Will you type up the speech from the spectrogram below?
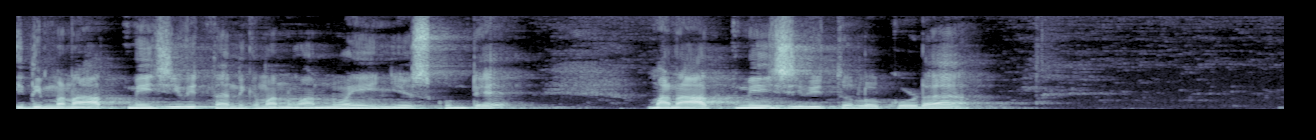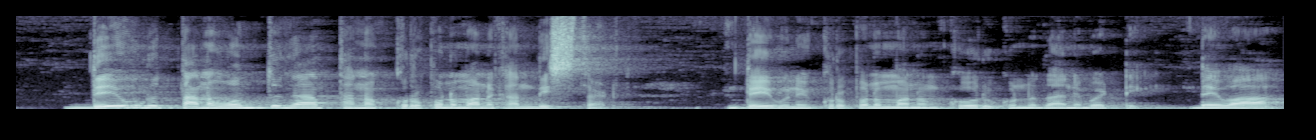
ఇది మన ఆత్మీయ జీవితానికి మనం అన్వయం చేసుకుంటే మన ఆత్మీయ జీవితంలో కూడా దేవుడు తన వంతుగా తన కృపను మనకు అందిస్తాడు. దేవుని కృపను మనం కోరుకున్న దాన్ని బట్టి. దేవా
